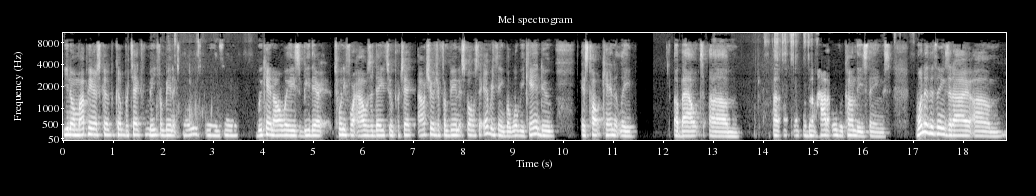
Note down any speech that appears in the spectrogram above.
You know, my parents could, could protect me from being exposed, and so we can't always be there 24 hours a day to protect our children from being exposed to everything. But what we can do is talk candidly about um, uh, uh about how to overcome these things. One of the things that I um,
